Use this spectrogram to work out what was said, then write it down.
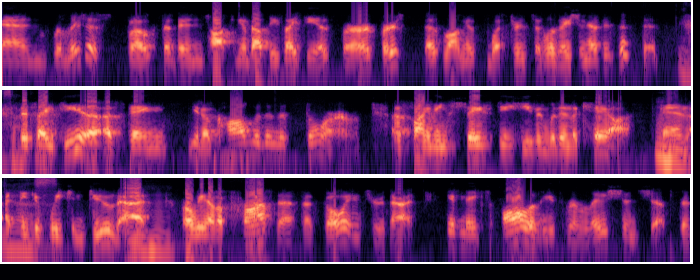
and religious folks have been talking about these ideas for, for as long as Western civilization has existed. Exactly. This idea of staying, you know, calm within the storm, of finding safety even within the chaos. Mhm. And I think if we can do that, Mhm. or we have a process that's going through that, it makes all of these relationships and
